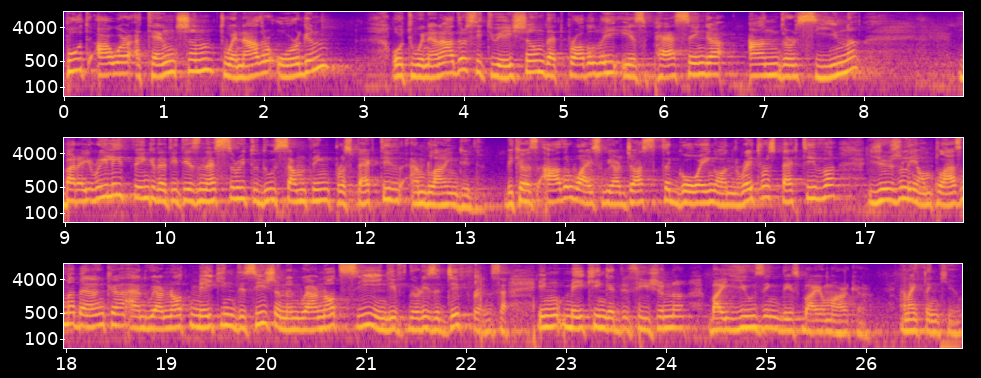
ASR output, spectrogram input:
put our attention to another organ or to another situation that probably is passing uh, underseen. But I really think that it is necessary to do something prospective and blinded because otherwise we are just going on retrospective, usually on plasma bank, and we are not making decision and we are not seeing if there is a difference in making a decision by using this biomarker. And I thank you.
